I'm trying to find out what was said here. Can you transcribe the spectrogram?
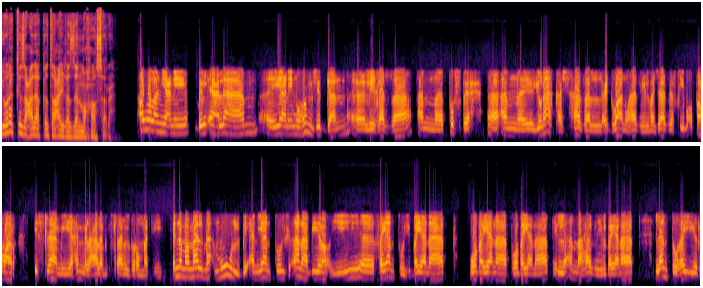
يركز على قطاع غزة المحاصر؟ اولا يعني بالإعلام يعني مهم جدا آه، لغزة أن تصبح آه، أن يناقش هذا العدوان وهذه المجازر في مؤتمر إسلامي يهم العالم الإسلامي برمته، إنما ما المأمول بأن ينتج؟ أنا برأيي آه، سينتج بيانات وبيانات وبيانات إلا أن هذه البيانات لن تغير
